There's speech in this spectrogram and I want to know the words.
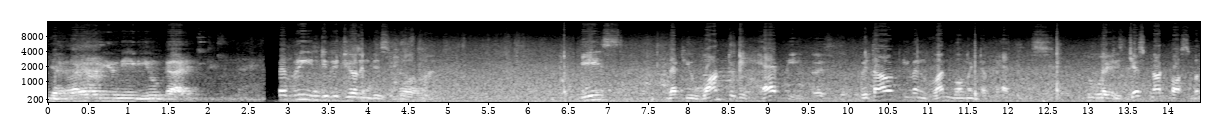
Yeah. Whatever you need, you got it. Every individual in this world is that you want to be happy without even one moment of happiness. It is just not possible.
